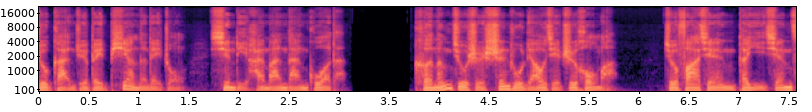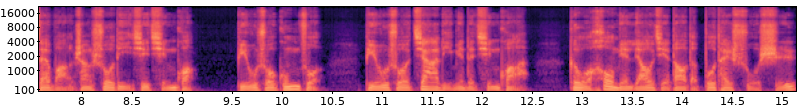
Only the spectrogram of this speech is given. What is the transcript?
就感觉被骗了那种，心里还蛮难过的。可能就是深入了解之后嘛。就发现他以前在网上说的一些情况，比如说工作，比如说家里面的情况啊，跟我后面了解到的不太属实，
